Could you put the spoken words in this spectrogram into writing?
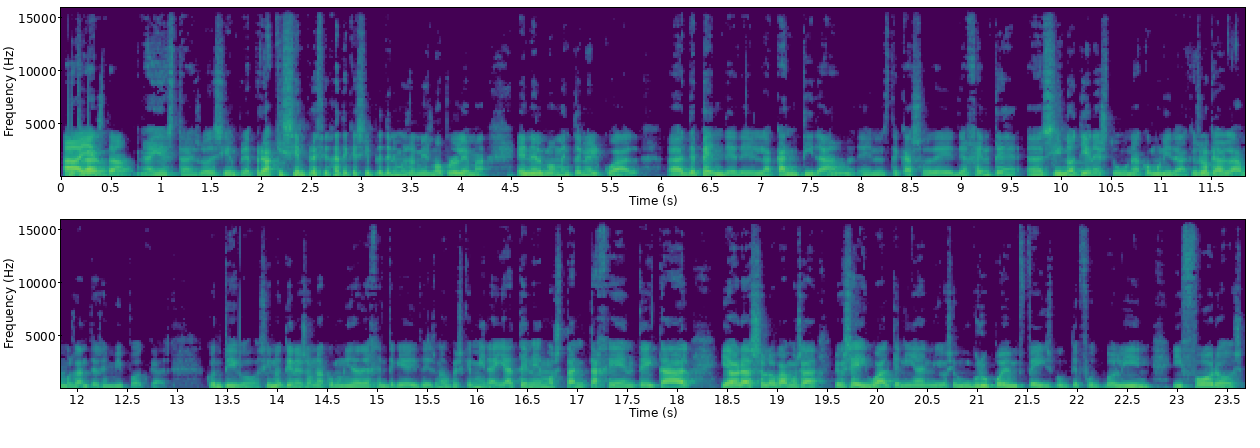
pues ahí está. Ahí está, es lo de siempre. Pero aquí siempre, fíjate que siempre tenemos el mismo problema. En el momento en el cual ah, depende de la cantidad, en este caso de, gente, ah, si no tienes tú una comunidad, que es lo que hablábamos antes en mi podcast, contigo. Si no tienes una comunidad de gente que ya dices, no, pues que mira, ya tenemos tanta gente y tal, y ahora solo vamos a, yo qué sé, igual tenían, yo sé, un grupo en Facebook de futbolín y foros,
